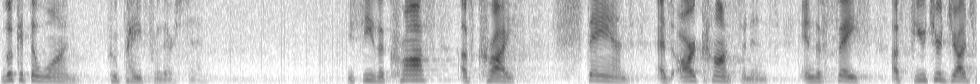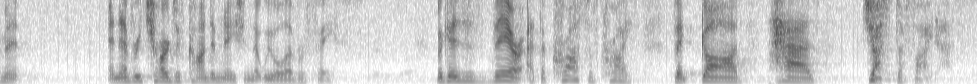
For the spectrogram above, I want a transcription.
Look at the one who paid for their sin. You see, the cross of Christ stands as our confidence in the face of future judgment and every charge of condemnation that we will ever face. Because it's there at the cross of Christ that God has justified us.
